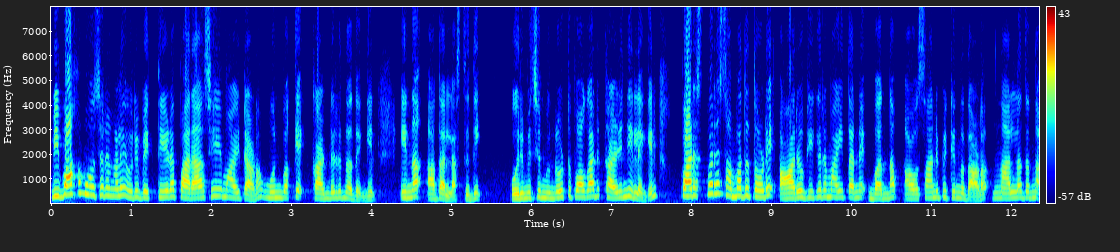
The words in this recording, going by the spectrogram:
വിവാഹമോചനങ്ങളെ ഒരു വ്യക്തിയുടെ പരാജയമായിട്ടാണ് മുൻപൊക്കെ കണ്ടിരുന്നതെങ്കിൽ ഇന്ന് അതല്ല സ്ഥിതി. ഒരുമിച്ച് മുന്നോട്ട് പോകാൻ കഴിഞ്ഞില്ലെങ്കിൽ പരസ്പര സമ്മതത്തോടെ ആരോഗ്യകരമായി തന്നെ ബന്ധം അവസാനിപ്പിക്കുന്നതാണ് നല്ലതെന്ന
